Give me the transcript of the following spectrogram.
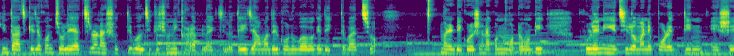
কিন্তু আজকে যখন চলে যাচ্ছিল না, সত্যি বলছি ভীষণই খারাপ লাগছিল। তো এই যে আমাদের গনু বাবাকে দেখতে পাচ্ছ মানে ডেকোরেশন এখন মোটামুটি খুলে নিয়েছিল মানে পরের দিন এসে।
